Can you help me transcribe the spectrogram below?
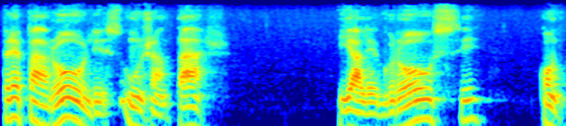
preparou-lhes um jantar e alegrou-se com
